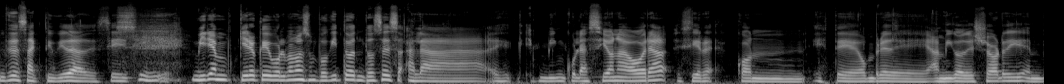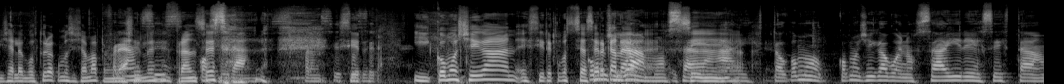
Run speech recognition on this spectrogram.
En estas actividades, sí. sí. Miriam, quiero que volvamos un poquito entonces a la eh, vinculación ahora, es decir, con este hombre de amigo de Jordi en Villa Langostura, ¿cómo se llama? Francis. Francés. Francis ¿Y cómo llegan, es decir, cómo se acercan a, esto? ¿Cómo, ¿Cómo llega a Buenos Aires esta?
